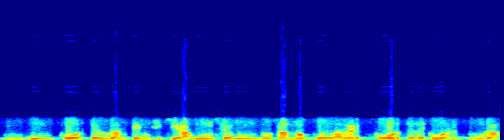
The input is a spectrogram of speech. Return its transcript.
ningún corte durante ni siquiera un segundo. O sea, no puede haber corte de cobertura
